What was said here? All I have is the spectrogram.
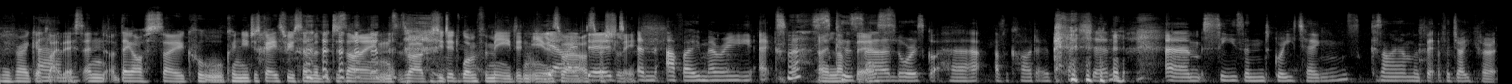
We're very good like Um, this, and they are so cool. Can you just go through some of the designs as well? Because you did one for me, didn't you? as well, I did. especially. An Avo Merry Xmas. I love uh. Laura's got her avocado obsession. um, seasoned greetings, because I am a bit of a joker at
